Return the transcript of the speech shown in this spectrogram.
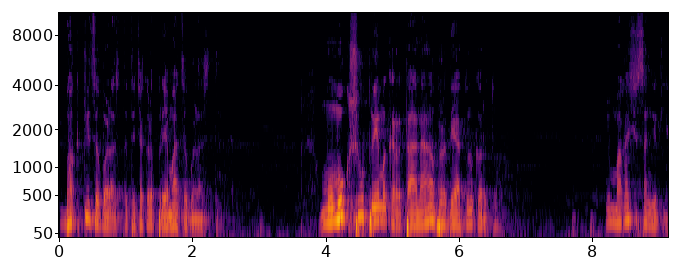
भक्तीचं बळ असतं त्याच्याकडं प्रेमाचं बळ असतं. मुमुक्षू प्रेम करताना हृदयातून करतो. मी मगाशी सांगितले.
